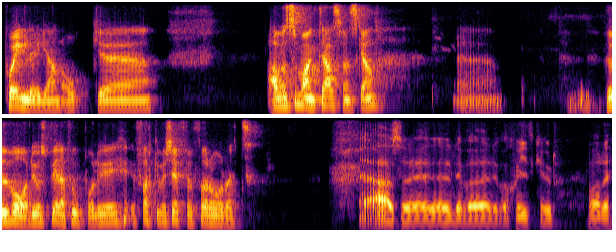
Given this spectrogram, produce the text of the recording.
poängligan och avancemang till Allsvenskan. Eh, hur var det att spela fotboll i Falkenbergs FF förra året? Ja, alltså det, det, var, det var skitkul. Var det.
